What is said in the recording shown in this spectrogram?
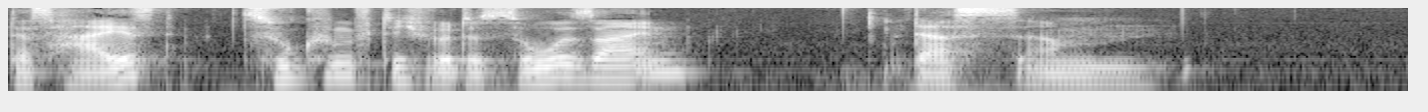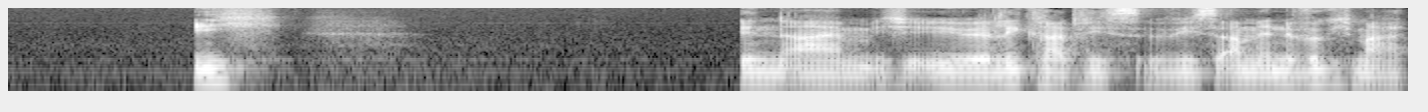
Das heißt, zukünftig wird es so sein, dass ähm, ich in einem, ich überlege gerade, wie ich es am Ende wirklich mache,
